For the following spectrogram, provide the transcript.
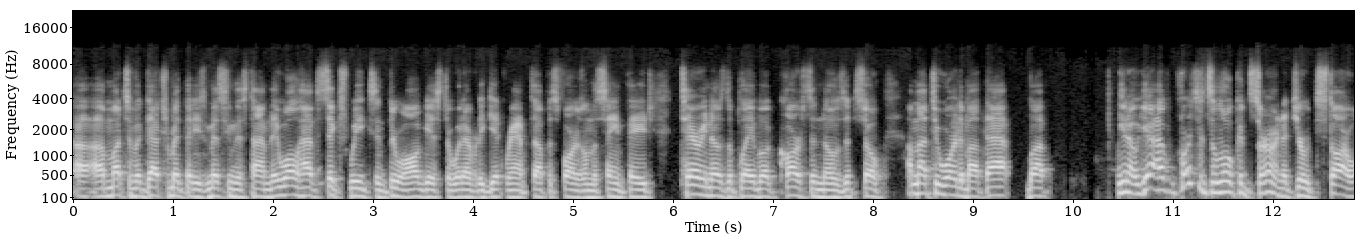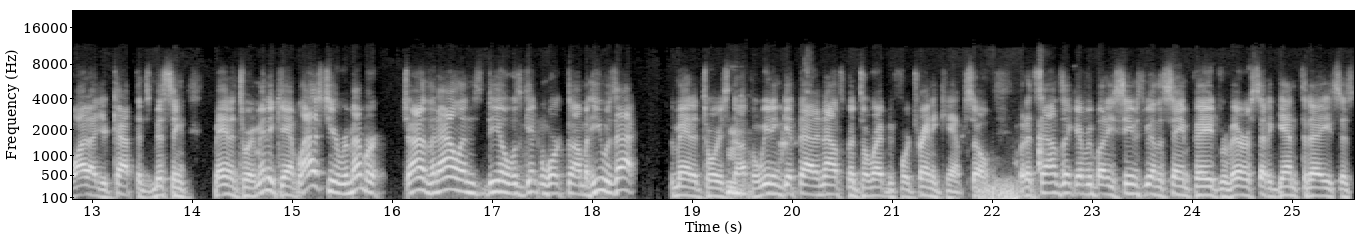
uh, much of a detriment that he's missing this time. They will have six weeks and through August or whatever to get ramped up as far as on the same page. Terry knows the playbook. Carson knows it. So I'm not too worried about that. But you know, yeah, of course it's a little concern that your star wideout, your captain's missing mandatory minicamp. Last year, remember, Jonathan Allen's deal was getting worked on, but he was at the mandatory stuff, and we didn't get that announcement until right before training camp. So, but it sounds like everybody seems to be on the same page. Rivera said again today, he says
